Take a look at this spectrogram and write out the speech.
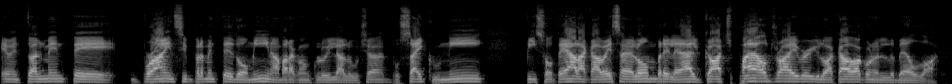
eventualmente, Brian simplemente domina para concluir la lucha. Busai Kuni pisotea la cabeza del hombre, le da el Gotch Pile Driver y lo acaba con el Bell Lock.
